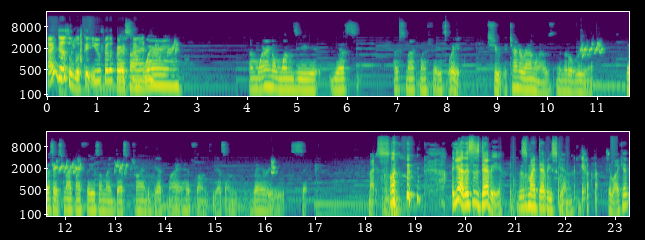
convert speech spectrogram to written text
I just looked at you for the first yes, I'm time. wearing... I'm wearing a onesie. Yes, I smacked my face. Wait. Shoot, it turned around when I was in the middle of reading it. Yes, I smacked my face on my desk trying to get my headphones. Yes, I'm very sick. Nice. yeah, this is Debbie. This is my Debbie skin. Do you like it?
